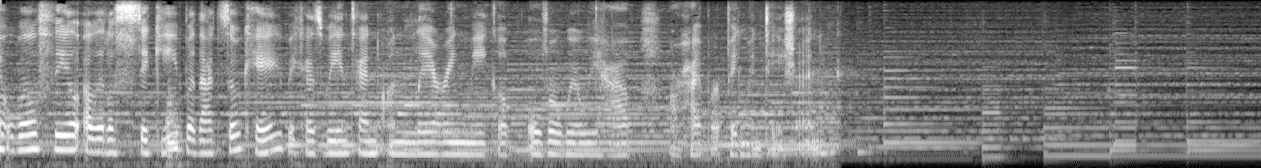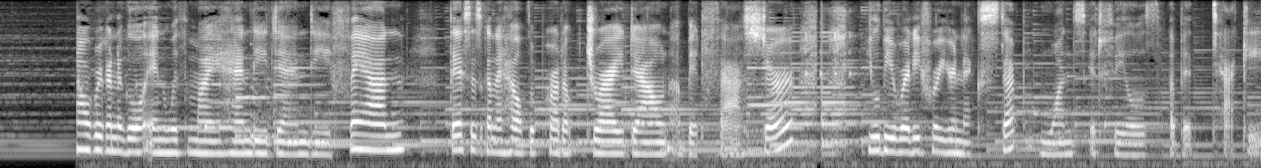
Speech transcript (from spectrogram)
It will feel a little sticky, but that's okay because we intend on layering makeup over where we have our hyperpigmentation. Now we're going to go in with my handy dandy fan. This is going to help the product dry down a bit faster. You'll be ready for your next step once it feels a bit tacky.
